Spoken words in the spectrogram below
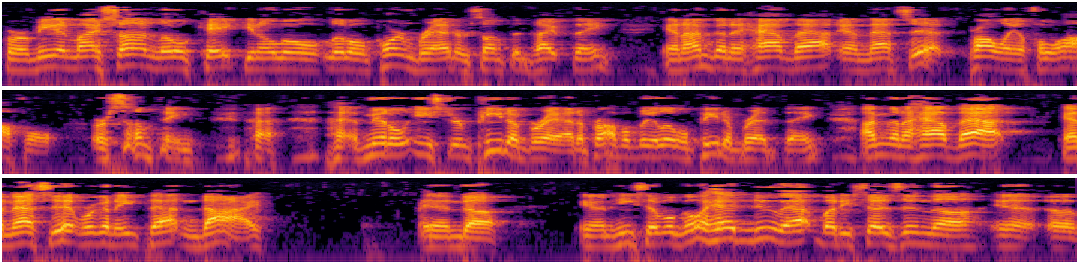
for me and my son, little cake, you know, little, little cornbread or something type thing. And I'm going to have that and that's it. Probably a falafel or something. Middle Eastern pita bread, a probably a little pita bread thing. I'm going to have that, and that's it. We're going to eat that and die. And uh, and he said, "Well, go ahead and do that." But he says, "In the uh, uh,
